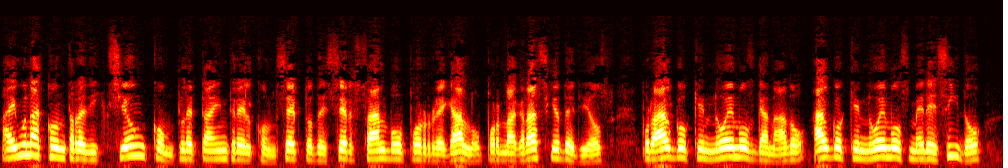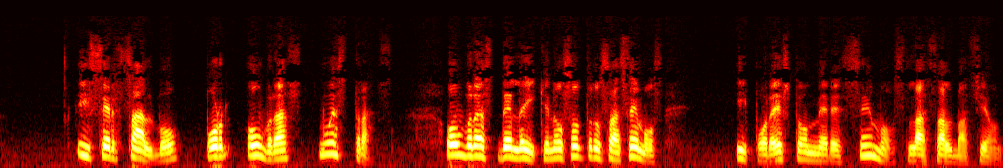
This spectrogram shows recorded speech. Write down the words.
Hay una contradicción completa entre el concepto de ser salvo por regalo, por la gracia de Dios, por algo que no hemos ganado, algo que no hemos merecido, y ser salvo por obras nuestras, obras de ley que nosotros hacemos, y por esto merecemos la salvación.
